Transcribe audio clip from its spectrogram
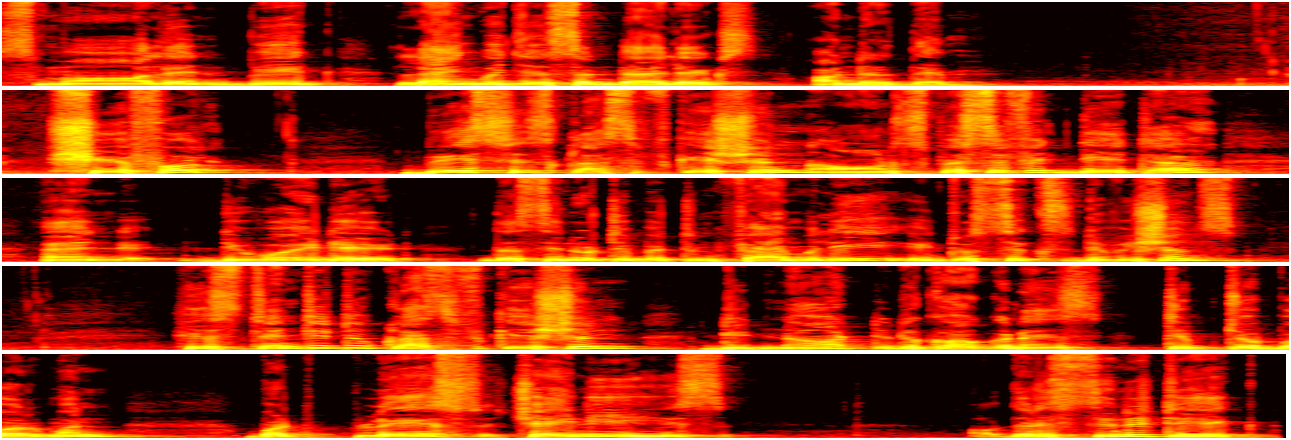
small and big languages and dialects under them. Shafer based his classification on specific data and divided the Sino-Tibetan family into six divisions his tentative classification did not recognize Tibeto-Burman but placed Chinese, that is Sinitic,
